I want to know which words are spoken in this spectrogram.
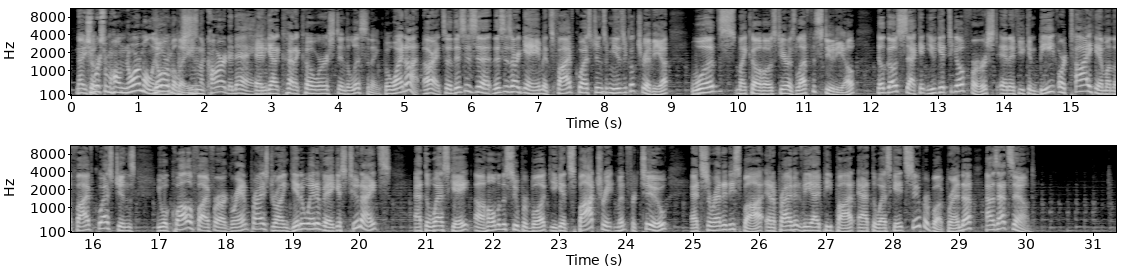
No, she works from home normally. Normally. she's in the car today. and got kind of coerced into listening. But why not? All right, so this is uh, this is our game. It's five questions of musical trivia. Woods, my co-host here, has left the studio. He'll go second. You get to go first, and if you can beat or tie him on the five questions, you will qualify for our grand prize drawing getaway to Vegas two nights at the Westgate, uh, home of the Superbook. You get spa treatment for two at Serenity Spa and a private VIP pot at the Westgate Superbook. Brenda, how does that sound?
